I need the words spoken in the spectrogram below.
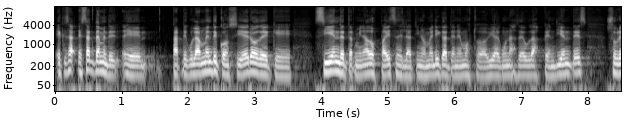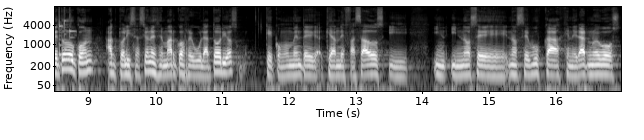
exactamente. Eh, particularmente considero de que sí en determinados países de Latinoamérica tenemos todavía algunas deudas pendientes, sobre todo con actualizaciones de marcos regulatorios que comúnmente quedan desfasados y, no, se, no se busca generar nuevos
